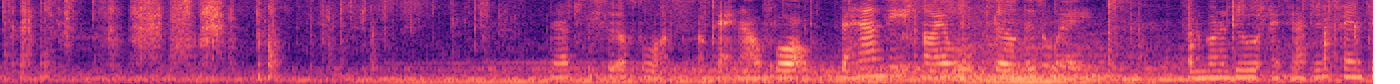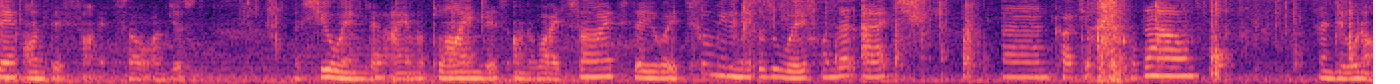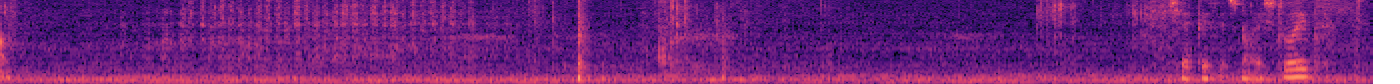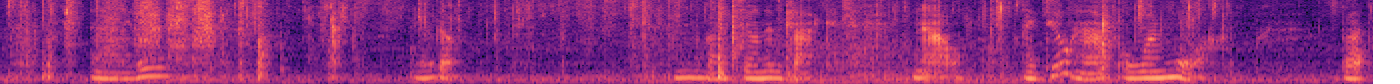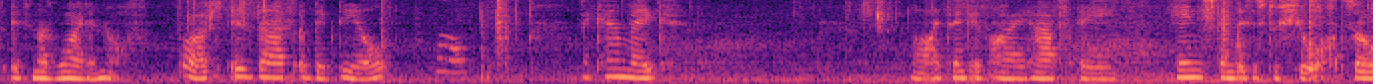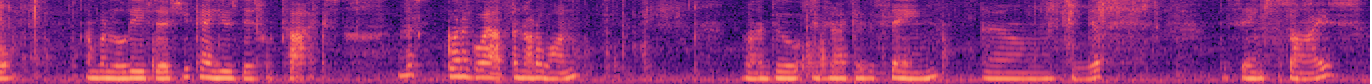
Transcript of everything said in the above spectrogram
That's the first one. Okay, now for the handy, I will turn this away. I'm gonna do exactly the same thing on this side. So I'm just assuming that I am applying this on the right side. Stay away two millimeters away from that edge and cut your circle down and glue it on. check if it's and it is. Here we go. I'm gonna turn this back. Now I do have one more but it's not wide enough. But is that a big deal? Well I can make well I think if I have a hinge then this is too short. So I'm going to leave this. You can use this for tags. I'm just going to grab another one. I'm going to do exactly the same. Um, yes, the same size.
